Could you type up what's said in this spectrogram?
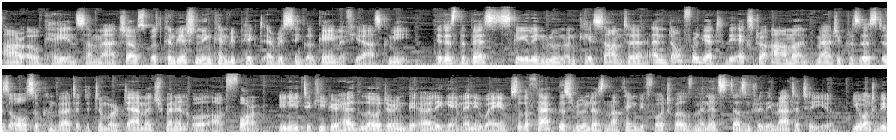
are okay in some matchups, but conditioning can be picked every single game if you ask me. It is the best scaling rune on K'Sante, and don't forget, the extra armor and magic resist is also converted into more damage when in all-out form. You need to keep your head low during the early game anyway, so the fact this rune does nothing before 12 minutes doesn't really matter to you. You want to be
